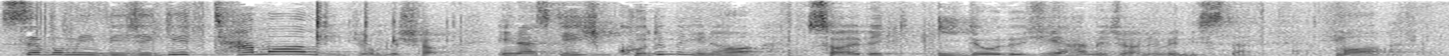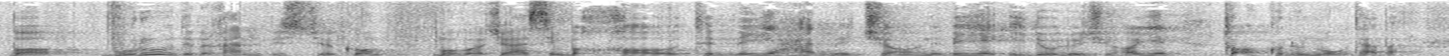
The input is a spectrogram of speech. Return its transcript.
سومین ویژگی تمام این جنبش ها این است که هیچ کدوم اینها صاحب یک ایدئولوژی همه جانبه نیستن ما با ورود به قرن 21 مواجه هستیم با خاتمه همه جانبه ایدئولوژی های تا معتبر.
